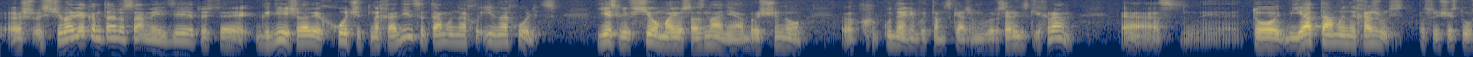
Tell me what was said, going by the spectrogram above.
э, с человеком та же самая идея. То есть, э, где человек хочет находиться, там он и находится. Если все мое сознание обращено э, куда-нибудь там, скажем, в Иерусалимский храм, то я там и нахожусь по существу.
